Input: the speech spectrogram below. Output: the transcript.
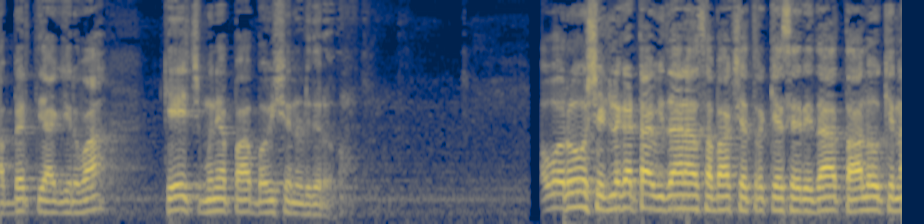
ಅಭ್ಯರ್ಥಿಯಾಗಿರುವ ಕೆ ಎಚ್ ಮುನಿಯಪ್ಪ ಭವಿಷ್ಯ ನುಡಿದರು. ಅವರು ಶಿಡ್ಲಘಟ್ಟ ವಿಧಾನಸಭಾ ಕ್ಷೇತ್ರಕ್ಕೆ ಸೇರಿದ ತಾಲೂಕಿನ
